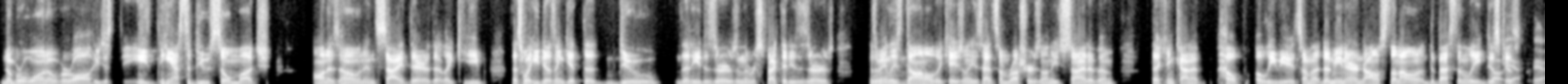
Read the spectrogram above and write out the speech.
number one overall. He just he he has to do so much on his own inside there that like he that's why he doesn't get the due that he deserves and the respect that he deserves. Because I mean, at least Donald occasionally has had some rushers on each side of him that can kind of help alleviate some of that. Doesn't mean Aaron Donald's still not the best in the league just because oh, yeah, yeah.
